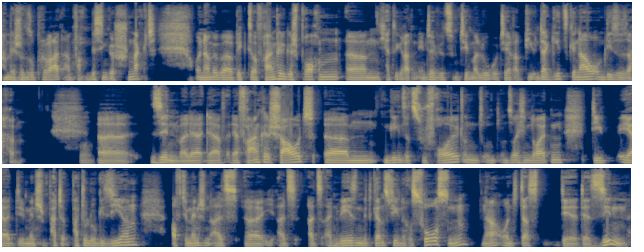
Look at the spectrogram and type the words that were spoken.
haben wir schon so privat einfach ein bisschen geschnackt und haben über Viktor Frankl gesprochen. Ähm, ich hatte gerade ein Interview zum Thema Logotherapie und da geht's genau um diese Sache. Mhm. Äh, Sinn, weil der, der, der Frankel schaut, ähm, im Gegensatz zu Freud und, und, und solchen Leuten, die eher die Menschen pathologisieren, auf den Menschen als, äh, als, als ein Wesen mit ganz vielen Ressourcen, ja, und dass der, der Sinn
